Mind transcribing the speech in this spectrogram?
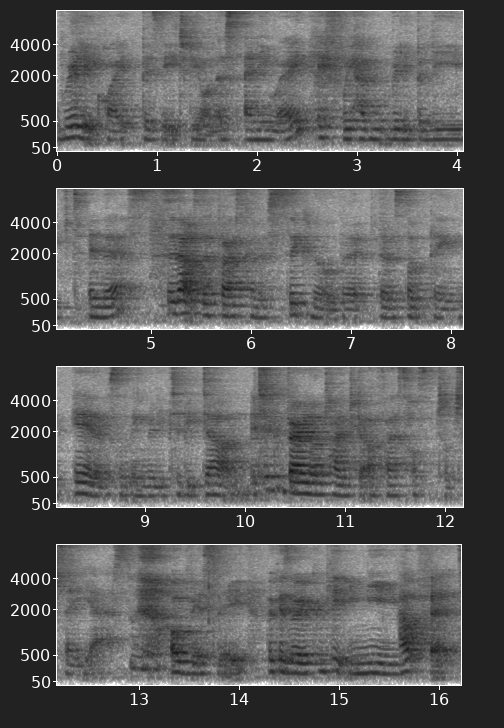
really quite busy, to be honest, anyway, if we hadn't really believed in this. So that was the first kind of signal that there was something here, there was something really to be done. It took a very long time to get our first hospital to say yes, mm. obviously, because we were a completely new outfit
